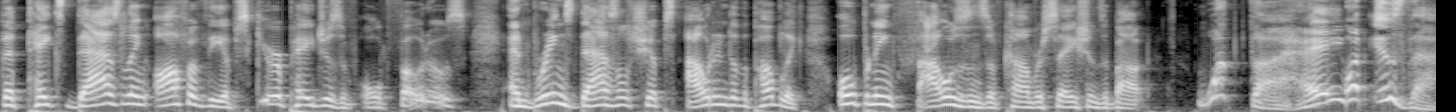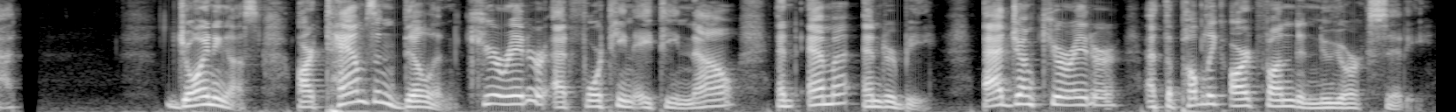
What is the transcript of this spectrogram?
that takes dazzling off of the obscure pages of old photos and brings dazzled ships out into the public, opening thousands of conversations about what the hey? What is that? Joining us are Tamsin Dillon, curator at 1418 Now, and Emma Enderby, adjunct curator at the Public Art Fund in New York City.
